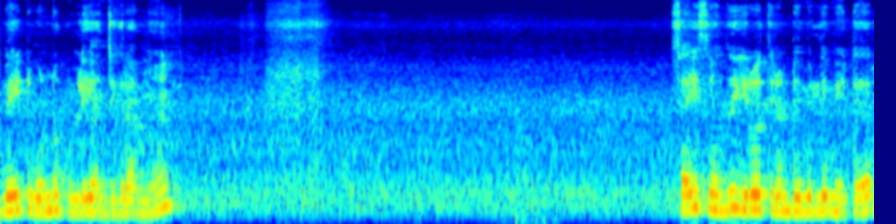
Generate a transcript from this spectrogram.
வெயிட் ஒன்று புள்ளி அஞ்சு கிராமு. சைஸ் வந்து இருபத்தி ரெண்டு மில்லி மீட்டர்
